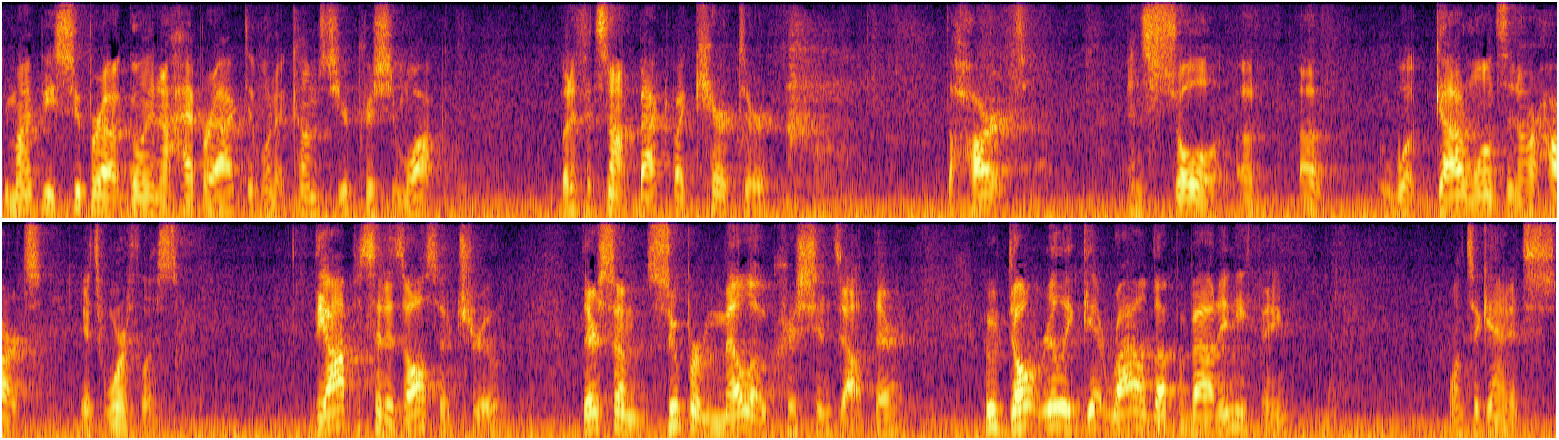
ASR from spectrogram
You might be super outgoing and hyperactive when it comes to your Christian walk. But if it's not backed by character, the heart and soul of, of what God wants in our hearts, it's worthless. The opposite is also true. There's some super mellow Christians out there who don't really get riled up about anything. Once again, it's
